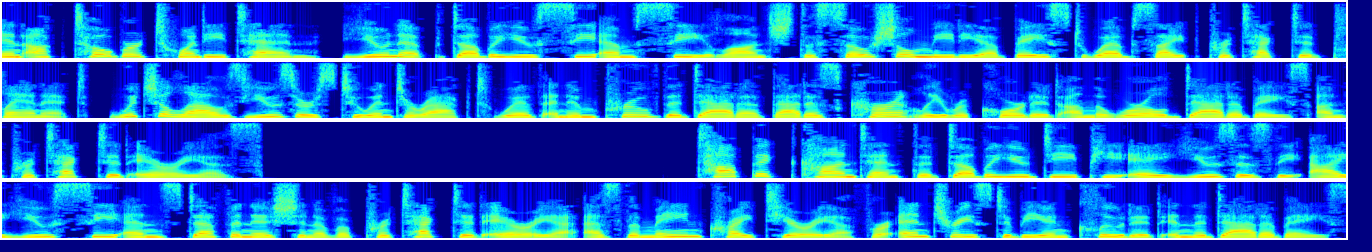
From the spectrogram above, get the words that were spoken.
In October 2010, UNEP WCMC launched the social media-based website Protected Planet, which allows users to interact with and improve the data that is currently recorded on the World Database on Protected Areas. Topic content The WDPA uses the IUCN's definition of a protected area as the main criteria for entries to be included in the database.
